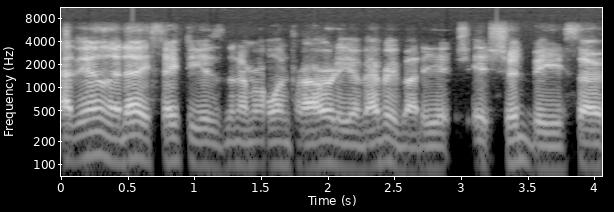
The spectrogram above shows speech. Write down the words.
At the end of the day, safety is the number one priority of everybody. It, it should be. So,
